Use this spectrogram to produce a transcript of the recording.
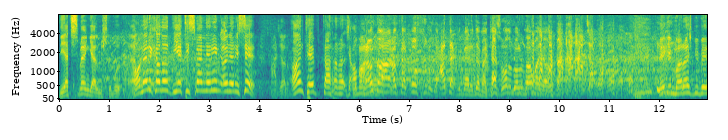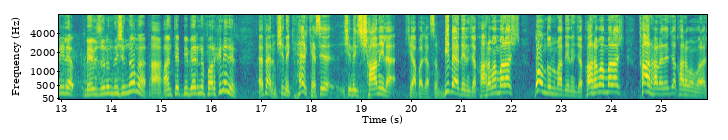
Diyetismen gelmişti bu. Amerikalı diyetismenlerin önerisi. Ha canım. Antep tarhana... şey, Aman Aman da Antep dostumuz. Antep biberi deme. Kes oğlum oğlum ama ya. Peki Maraş biberiyle mevzunun dışında ama Ha. Antep biberinin farkı nedir? Efendim şimdi herkesi şimdi şanıyla şey yapacaksın. Biber denince Kahramanmaraş, dondurma denince Kahramanmaraş, tarhana denince Kahramanmaraş.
